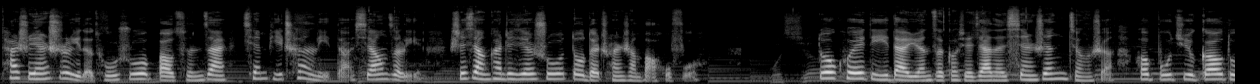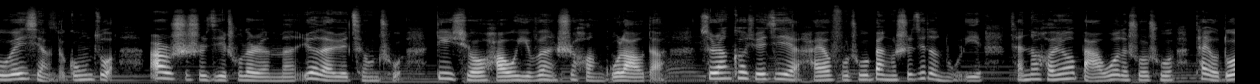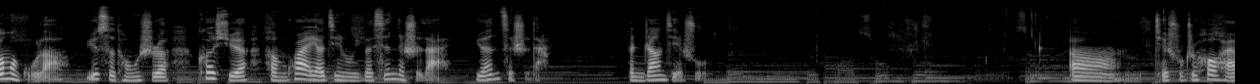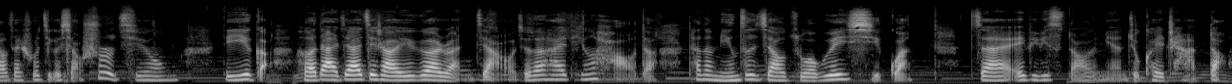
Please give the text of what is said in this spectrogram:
他实验室里的图书保存在铅皮衬里的箱子里，谁想看这些书都得穿上保护服。多亏第一代原子科学家的献身精神和不惧高度危险的工作，二十世纪初的人们越来越清楚，地球毫无疑问是很古老的。虽然科学界还要付出半个世纪的努力，才能很有把握地说出它有多么古老。与此同时，科学很快要进入一个新的时代——原子时代。本章结束。嗯，结束之后还要再说几个小事情。第一个，和大家介绍一个软件，我觉得还挺好的，它的名字叫做微习惯，在 App Store 里面就可以查到。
